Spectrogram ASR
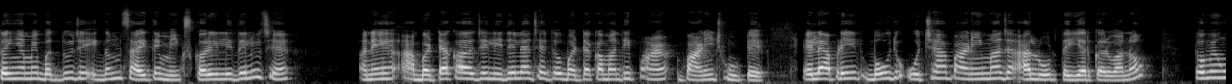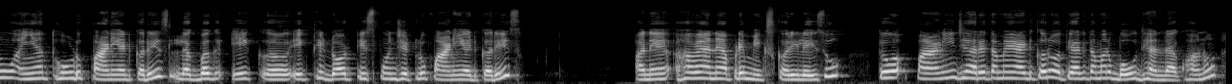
તો અહીંયા મેં બધું જ એકદમ સારી રીતે મિક્સ કરી લીધેલું છે. અને આ બટાકા જે લીધેલા છે તો બટાકામાંથી પાણી છૂટે. એટલે આપણે બહુ જ ઓછા પાણીમાં જ આ લોટ તૈયાર કરવાનો. તો હવે હું અહીંયા થોડુંક પાણી એડ કરીશ. લગભગ એક, એકથી દોઢ ટીસ્પૂન જેટલું પાણી એડ કરીશ. અને હવે આને આપણે મિક્સ કરી લઈશું. તો પાણી જ્યારે તમે એડ કરો ત્યારે તમારે બહુ ધ્યાન રાખવાનું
